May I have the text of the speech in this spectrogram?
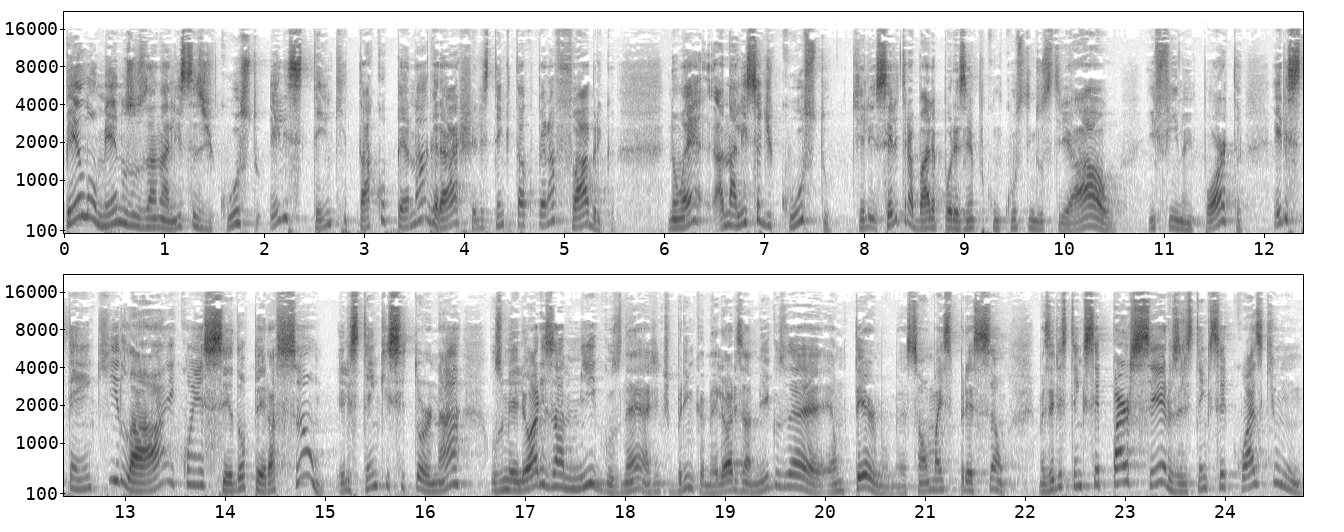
pelo menos os analistas de custo, eles têm que estar tá com o pé na graxa, eles têm que estar tá com o pé na fábrica. Não é analista de custo, que ele, se ele trabalha, por exemplo, com custo industrial, enfim, não importa, eles têm que ir lá e conhecer da operação. Eles têm que se tornar os melhores amigos, né? A gente brinca, melhores amigos é, é um termo, é só uma expressão. Mas eles têm que ser parceiros, eles têm que ser quase que um,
